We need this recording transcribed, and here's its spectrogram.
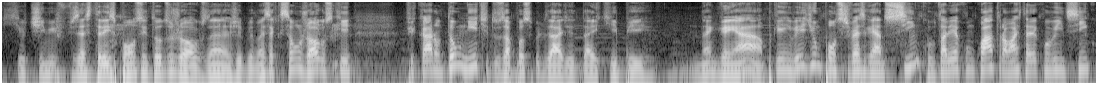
que o time fizesse três pontos em todos os jogos, né, GB? Mas é que são jogos que ficaram tão nítidos a possibilidade da equipe né, ganhar, porque em vez de um ponto, se tivesse ganhado cinco, estaria com quatro a mais, estaria com 25,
